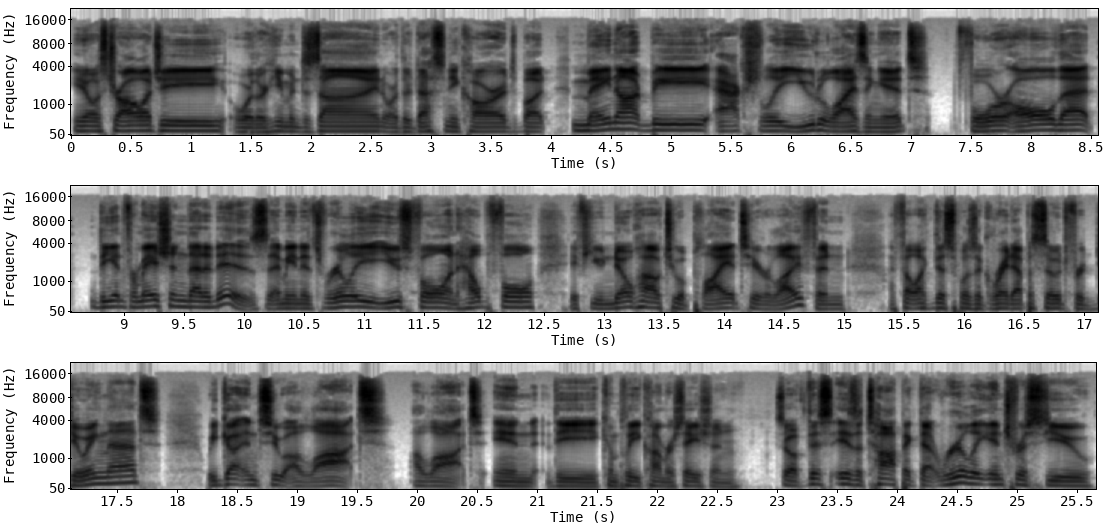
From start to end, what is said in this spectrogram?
you know, astrology or their human design or their destiny cards, but may not be actually utilizing it for all that the information that it is. I mean, it's really useful and helpful if you know how to apply it to your life. And I felt like this was a great episode for doing that. We got into a lot, a lot in the complete conversation. So if this is a topic that really interests you,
